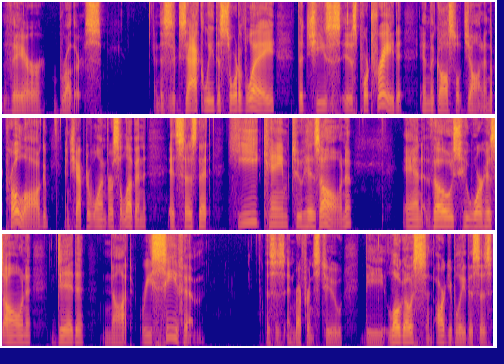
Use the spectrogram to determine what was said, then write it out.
their brothers. And this is exactly the sort of way that Jesus is portrayed in the Gospel of John. In the prologue, in chapter 1, verse 11, it says that he came to his own, and those who were his own did not receive him. This is in reference to the Logos, and arguably this is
